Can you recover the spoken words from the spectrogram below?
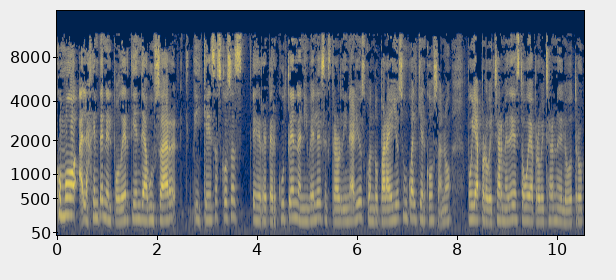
cómo la gente en el poder tiende a abusar y que esas cosas eh, repercuten a niveles extraordinarios cuando para ellos son cualquier cosa, ¿no? Voy a aprovecharme de esto, voy a aprovecharme de lo otro.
